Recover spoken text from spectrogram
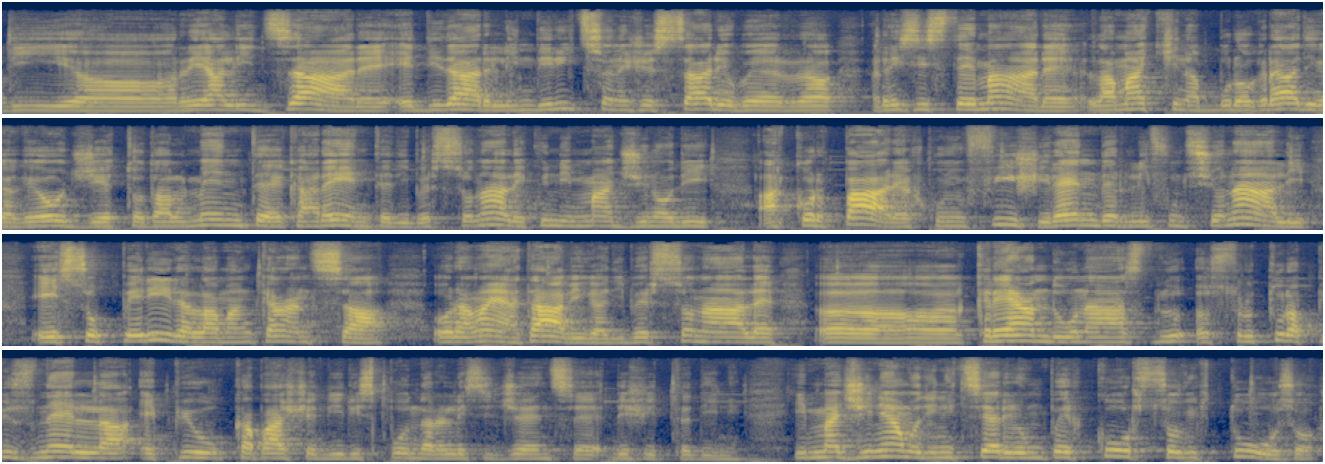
di uh, realizzare e di dare l'indirizzo necessario per risistemare la macchina burocratica che oggi è totalmente carente di personale, quindi immagino di accorpare alcuni uffici, renderli funzionali e sopperire alla mancanza oramai atavica di personale, uh, creando una struttura più snella e più capace di rispondere alle esigenze dei cittadini. Immaginiamo di iniziare un percorso virtuoso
